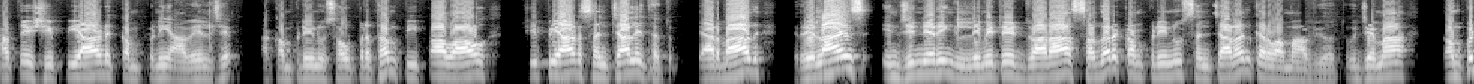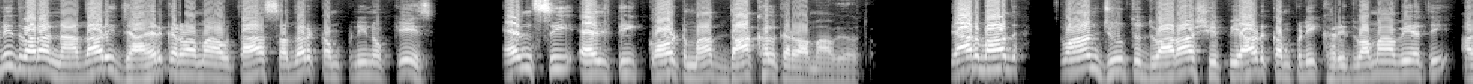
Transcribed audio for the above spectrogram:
ખાતે શિપયાર્ડ કંપની આવેલ છે. આ કંપનીનું સૌપ્રથમ પીપાવાવ શિપયાર્ડ સંચાલિત હતું. ત્યારબાદ રિલાયન્સ એન્જિનિયરિંગ લિમિટેડ દ્વારા સદર કંપનીનું સંચાલન કરવામાં આવ્યું હતું, જેમાં કંપની દ્વારા નાદારી જાહેર કરવામાં આવતા સદર કંપનીનો કેસ એનસીએલટી કોર્ટમાં દાખલ કરવામાં આવ્યો હતો. ત્યારબાદ સ્વાન જૂથ દ્વારા શિપયાર્ડ કંપની ખરીદવામાં આવી હતી. આ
